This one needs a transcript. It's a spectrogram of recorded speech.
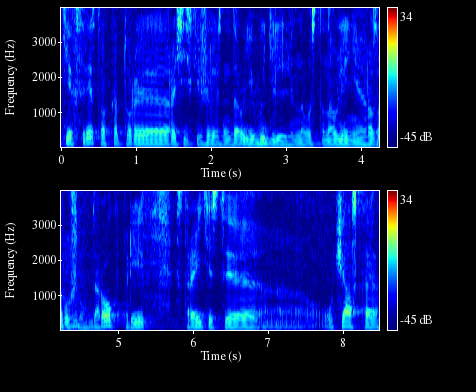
тех средствах, которые российские железные дороги выделили на восстановление разрушенных дорог при строительстве э, участка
